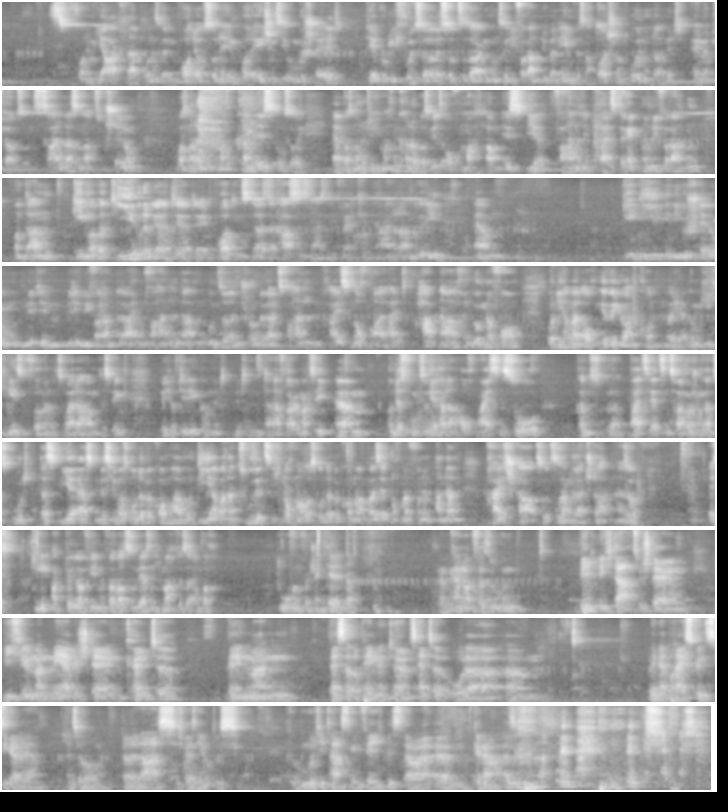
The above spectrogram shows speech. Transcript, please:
vor einem Jahr knapp unsere Importe auf so eine Import Agency umgestellt die halt wirklich Full Service sozusagen unsere Lieferanten übernehmen, bis nach Deutschland holen und dann mit Payment Terms uns zahlen lassen nach Zustellung. Was man natürlich machen kann, ist, oh sorry, äh, was man natürlich machen kann, oder was wir jetzt auch gemacht haben, ist, wir verhandeln den Preis direkt mit dem Lieferanten und dann geben aber die oder der, der, der Importdienstleister, Carstensen heißen die, vielleicht kennt der eine oder andere die, ähm, gehen die in die Bestellung mit dem, mit dem Lieferanten rein und verhandeln dann unseren schon bereits verhandelten Preis nochmal halt hart nach in irgendeiner Form. Und die haben halt auch ihre Yuan-Konten, weil die halt irgendwelche Chinesenfirmen und so weiter haben. Deswegen bin ich auf die Idee gekommen mit, mit, mit deiner Frage, Maxi. Ähm, und das funktioniert halt dann auch meistens so, ganz, war jetzt die letzten zwei Mal schon ganz gut, dass wir erst ein bisschen was runterbekommen haben und die aber dann zusätzlich nochmal was runterbekommen haben, weil sie halt nochmal von einem anderen Preisstart sozusagen reinstarten. Also es geht aktuell auf jeden Fall was und wer es nicht macht, ist einfach doof und verschenkt Geld. Ne? Dann kann man versuchen, bildlich darzustellen, wie viel man mehr bestellen könnte, wenn man bessere Payment Terms hätte oder ähm, wenn der Preis günstiger wäre. Also äh, Lars, ich weiß nicht, ob du es multitaskingfähig bist, aber ähm, genau, also,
